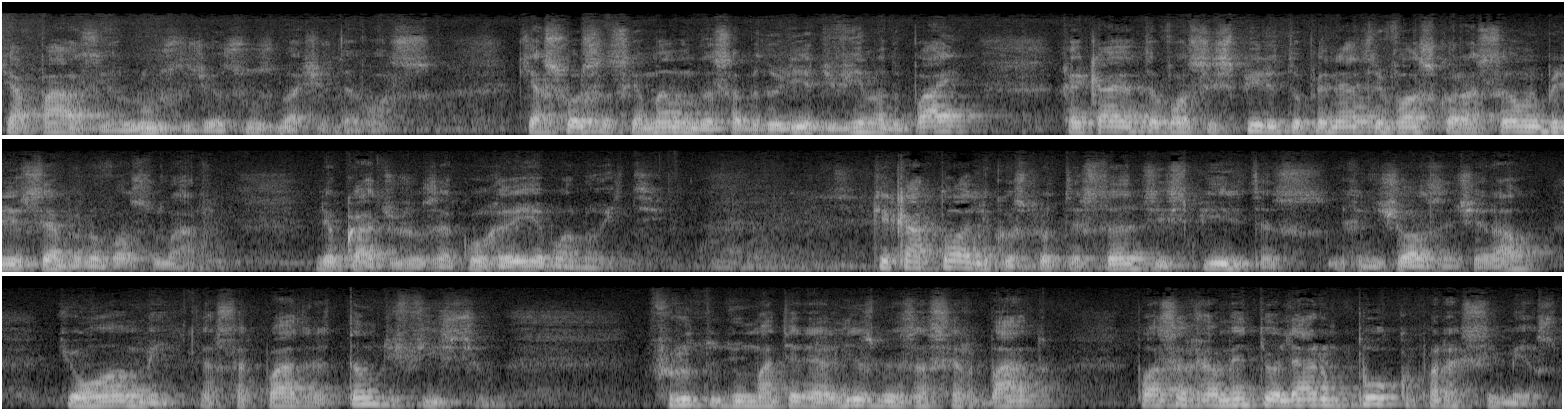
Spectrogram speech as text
Que a paz e a luz de Jesus baixe até vós. Que as forças que emanam da sabedoria divina do Pai recaiam até vosso espírito, penetre em vosso coração e brilhe sempre no vosso lar. Leocádio José Correia, boa noite. Que católicos, protestantes, espíritas e religiosos em geral, que o homem, nessa quadra tão difícil, fruto de um materialismo exacerbado, possa realmente olhar um pouco para si mesmo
